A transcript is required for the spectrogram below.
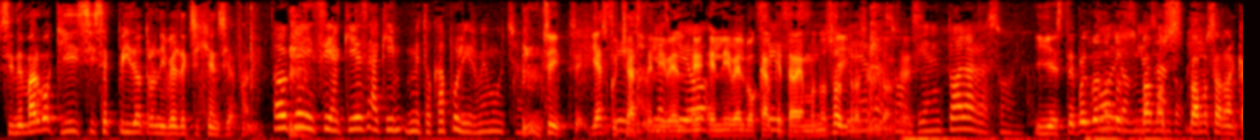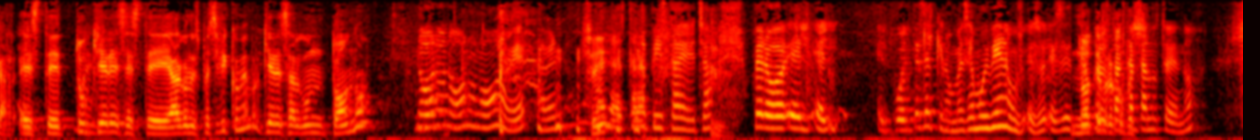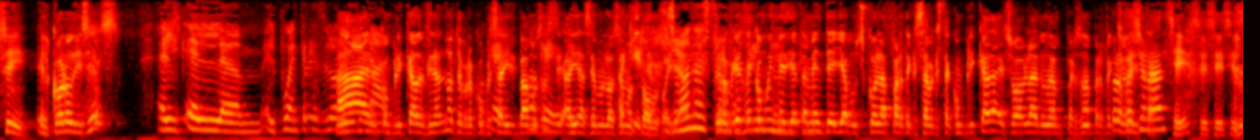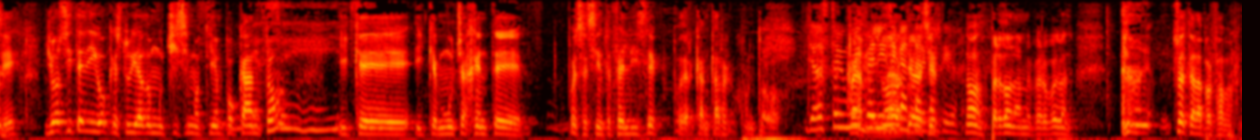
Sin embargo, aquí sí se pide otro nivel de exigencia, Fanny. Ok, sí, aquí, es, aquí me toca pulirme mucho. Sí. Sí, ya escuchaste Sí, el, nivel, pido- el nivel vocal sí, que traemos sí, nosotros, tienen razón, entonces. tienen toda la razón. Y este, pues bueno, Oh, entonces mío vamos, santo. vamos a arrancar. Este, ¿tú Bueno. quieres este algo en específico, mi amor? ¿Quieres algún tono? No, no, no, no, no, a ver, a ver, Sí. no, ya está la pista hecha. Pero el, el, el puente es el que no me sé muy bien, ese, ese No te lo están preocupes. cantando ustedes, ¿no? Sí, ¿el coro dices? El, el, um, el puente que es lo Ah, original. el complicado al final, no te preocupes, ahí vamos, a- ahí hacemos, lo hacemos Aquí todos. nuestro Pero fíjate cómo inmediatamente ella buscó la parte que sabe que está complicada, eso habla de una persona perfeccionista. Profesional, sí, sí, sí, sí, sí. Yo sí te digo que he estudiado muchísimo tiempo canto y que, y que mucha gente pues se siente feliz de poder cantar junto. Yo estoy muy Bueno, feliz no de cantar decir. contigo. No, perdóname, pero pues bueno. Suéltala, por favor.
